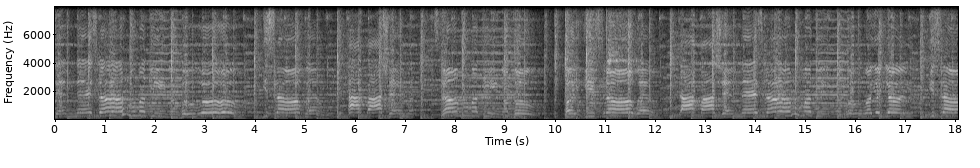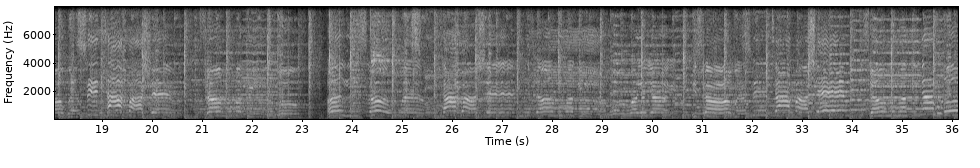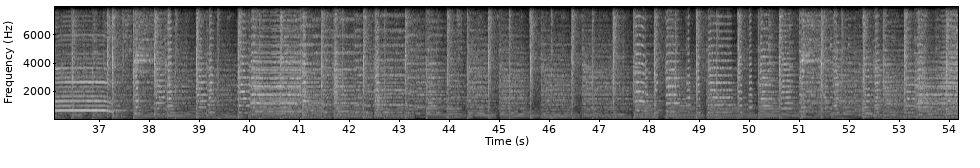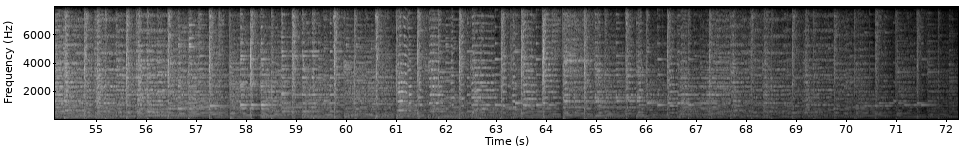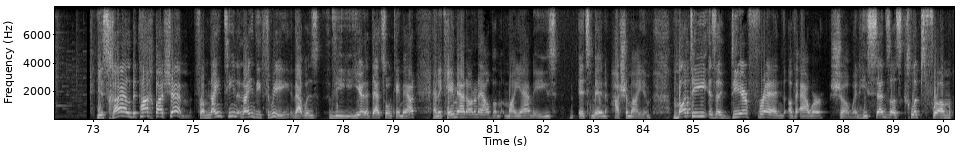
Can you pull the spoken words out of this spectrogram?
Hashem Ezra Umakim Ho Yisrael Tach Hashem Ezra Umakim Ho Ho Yisrael Tach Hashem Ezra Umakim Ho Ay Ay Ay Yisrael Tach Hashem Ezra Umakim Ho Ho Yisrael Yisrael Yisrael B'tach B'Hashem from 1993. That was the year that that song came out, and it came out on an album, Miami's It's Min Hashemayim. Mati is a dear friend of our show, and he sends us clips from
